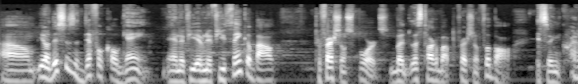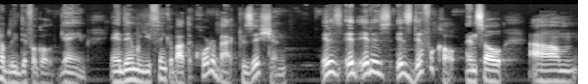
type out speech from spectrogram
Um, you know, this is a difficult game, and if you and if you think about professional sports, but let's talk about professional football, it's an incredibly difficult game. And then when you think about the quarterback position, it is it, it is it's difficult, and so um,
